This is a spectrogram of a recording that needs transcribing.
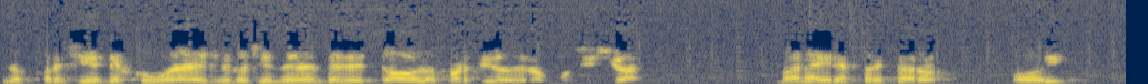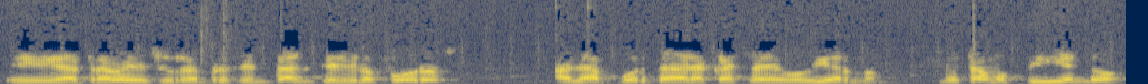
los presidentes comunales y los intendentes de todos los partidos de la oposición van a ir a expresar hoy eh, a través de sus representantes de los foros a la puerta de la Casa de Gobierno. No estamos pidiendo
